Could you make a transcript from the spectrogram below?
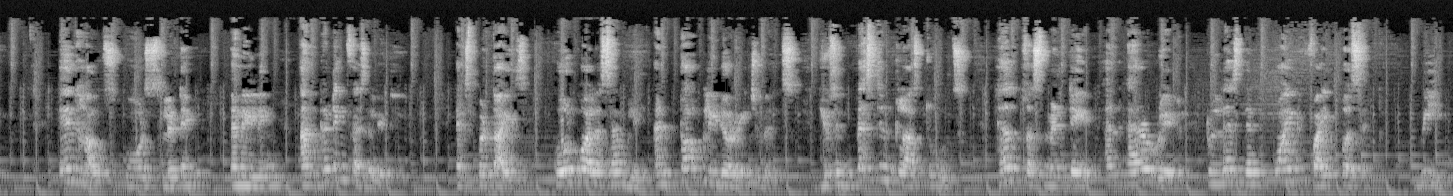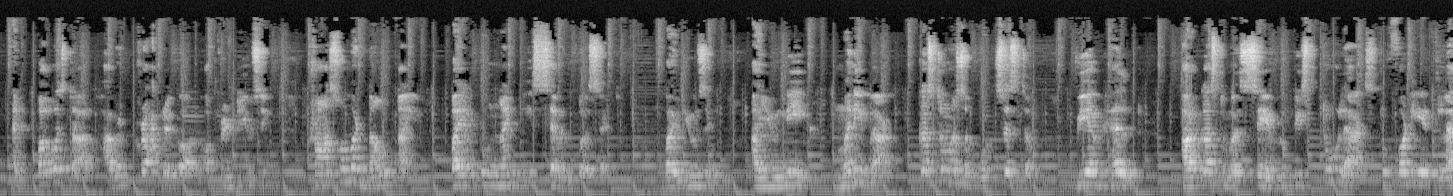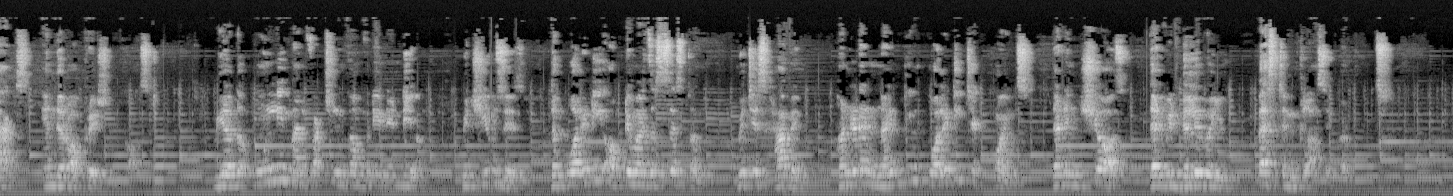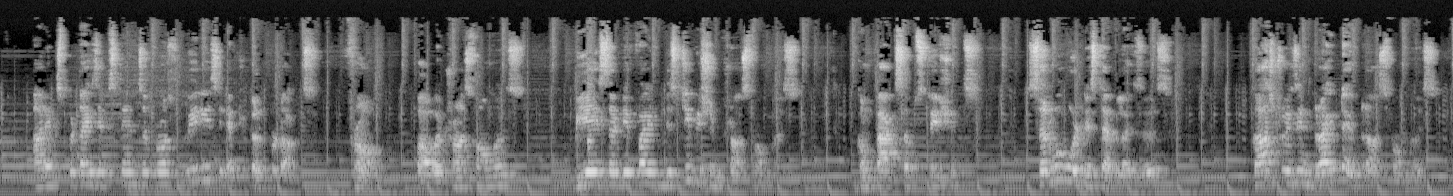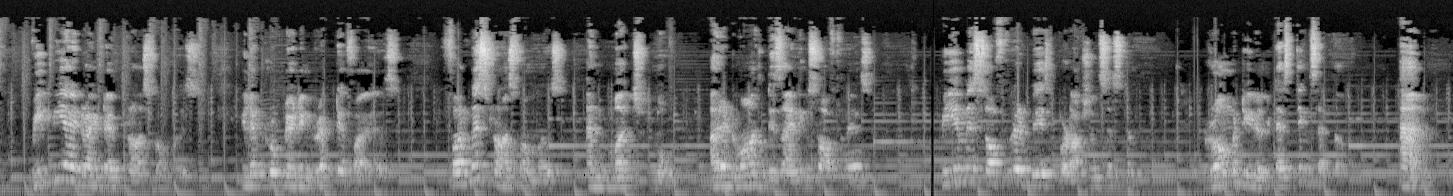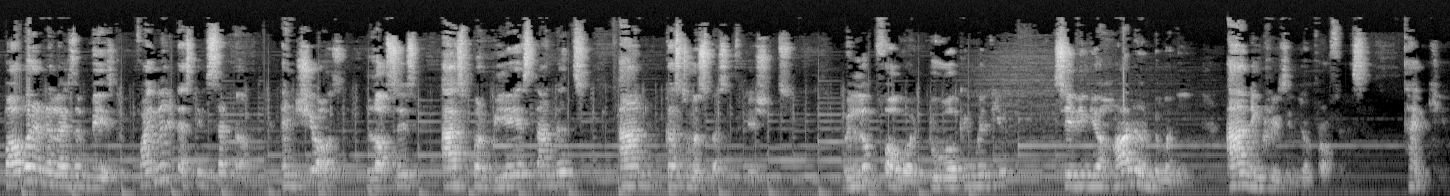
in-house core slitting, annealing and cutting facility, expertise, core coil assembly and top lead arrangements using best-in-class tools helps us maintain an error rate to less than 0.5%. We at PowerStar have a track record of reducing transformer downtime by up to 97%. By using a unique money-back customer support system, we have helped our customers save rupees 2 lakhs to 48 lakhs in their operation cost. We are the only manufacturing company in India which uses the quality optimizer system which is having 119 quality checkpoints that ensures that we deliver you best in class equipment. Our expertise extends across various electrical products from power transformers, BA certified distribution transformers, compact substations, servo voltage stabilizers, cast resin dry type transformers, VPI dry type transformers, electroplating rectifiers, furnace transformers, and much more. Our advanced designing softwares, PMS software based production system, raw material testing setup, and power analyzer based final testing setup ensures losses as per BIS standards and customer specifications. We look forward to working with you, saving your hard earned money and increasing your profits. Thank you.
